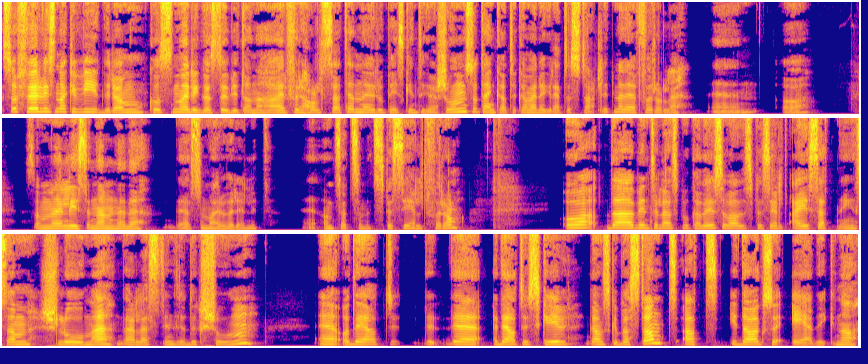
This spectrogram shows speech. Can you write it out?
så før vi snakker videre om hvordan Norge og Storbritannia har forholdt seg til den europeiske integrasjonen, så tenker jeg at det kan være greit å starte litt med det forholdet. Og som Lise nevner, det, det som har vært litt eh, ansett som et spesielt forhold. Og da jeg begynte å lese boka di, så var det spesielt ei setning som slo meg da jeg leste introduksjonen, eh, og det at du det, det, at du skriver ganske bastant at i dag så er det ikke noe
